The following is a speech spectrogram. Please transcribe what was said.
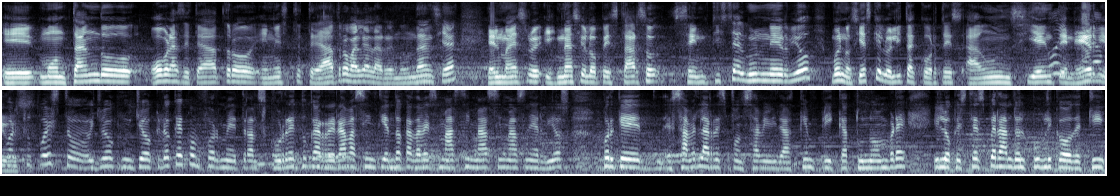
eh, montando obras de teatro en este teatro, valga la redundancia, el maestro Ignacio López Tarso. ¿Sentiste algún nervio? Bueno, si es que Lolita Cortés aún siente nervios. por supuesto, yo, yo creo que conforme transcurre tu carrera vas sintiendo cada vez más y más y más nervios porque sabes la responsabilidad que implica tu nombre y lo que está esperando el público de ti.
